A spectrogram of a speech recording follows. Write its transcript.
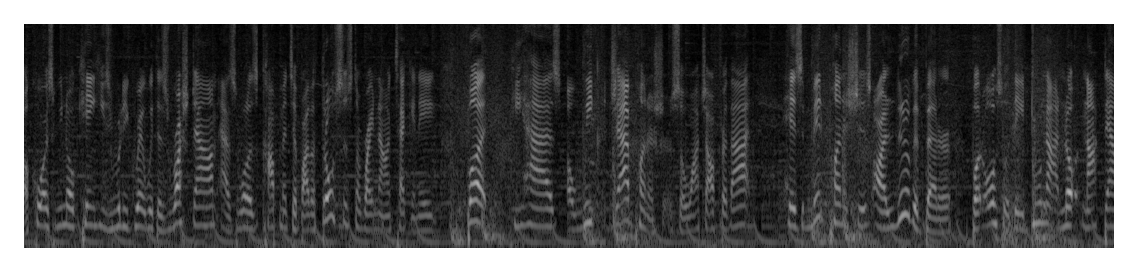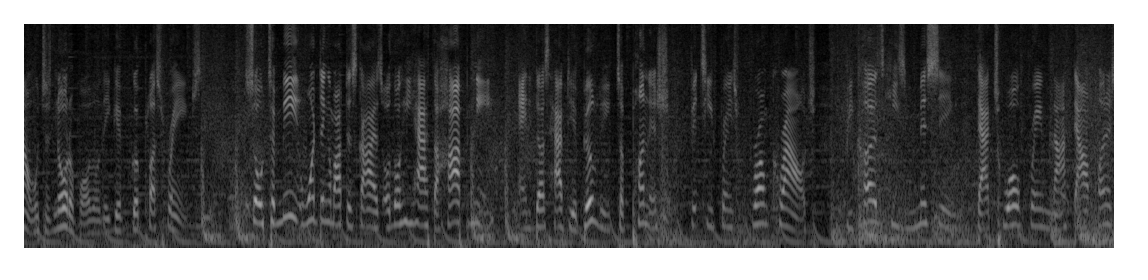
Of course, we know King, he's really great with his rushdown, as well as complemented by the throw system right now in Tekken 8, but he has a weak jab punisher, so watch out for that. His mid punishes are a little bit better, but also they do not no knock down, which is notable, though they give good plus frames. So to me, one thing about this guy is although he has the hop knee, and he does have the ability to punish 15 frames from crouch, because he's missing that 12 frame knockdown punish,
